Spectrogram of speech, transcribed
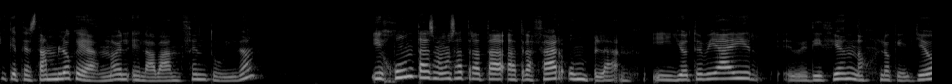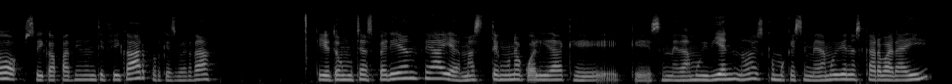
y que te están bloqueando el, avance en tu vida. Y juntas vamos a, tratar, a trazar un plan. Y yo te voy a ir eh, diciendo lo que yo soy capaz de identificar, porque es verdad que yo tengo mucha experiencia y además tengo una cualidad que, que se me da muy bien, ¿no? Es como que se me da muy bien escarbar ahí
